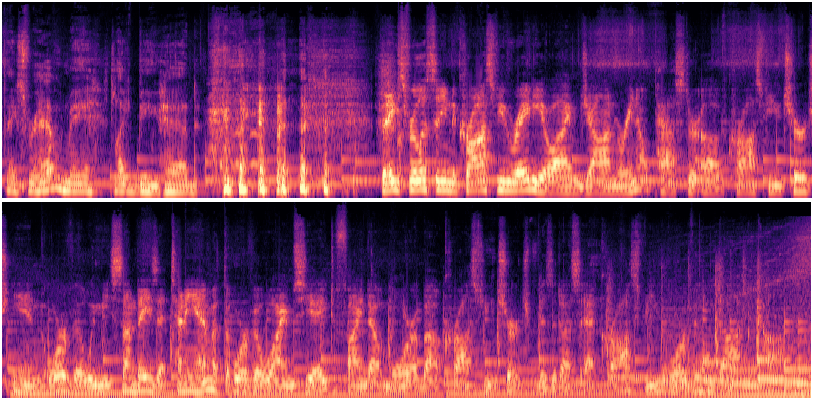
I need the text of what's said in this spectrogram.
Thanks for having me. I'd like being had. Thanks for listening to Crossview Radio. I'm John Marino, pastor of Crossview Church in Orrville. We meet Sundays at 10 a.m. at the Orrville YMCA. To find out more about Crossview Church, visit us at crossvieworville.com.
